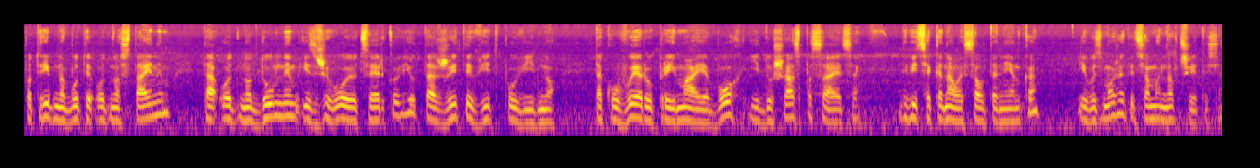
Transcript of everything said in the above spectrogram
Потрібно бути одностайним та однодумним із живою церков'ю та жити відповідно. Таку виру приймає Бог і душа спасається. Дивіться канали Салтаненка, і ви зможете цьому навчитися.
